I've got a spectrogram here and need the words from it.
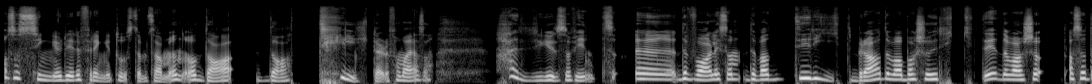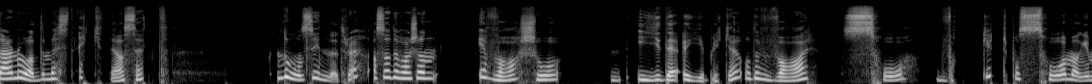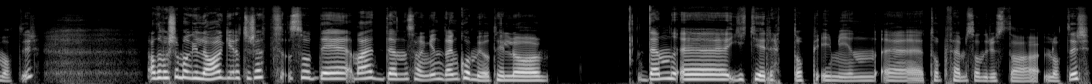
og så synger de refrenget tostemt sammen, og da, da tilter det for meg, altså. Herregud, så fint. Eh, det var liksom Det var dritbra. Det var bare så riktig. Det var så Altså, det er noe av det mest ekte jeg har sett noensinne, tror jeg. Altså, det var sånn Jeg var så i det øyeblikket, og det var så vakkert på så mange måter. Ja, det var så mange lag, rett og slett. Så det Nei, den sangen, den kommer jo til å den eh, gikk rett opp i min eh, topp fem Sånn Rustad-låter.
